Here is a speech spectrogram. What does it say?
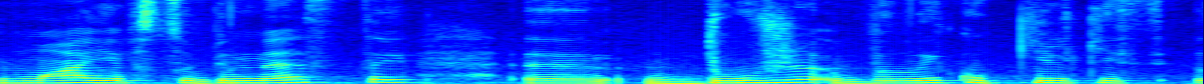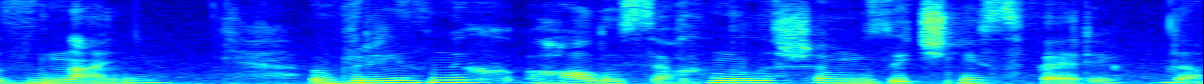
має в собі нести дуже велику кількість знань в різних галузях, не лише в музичній сфері. Да?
